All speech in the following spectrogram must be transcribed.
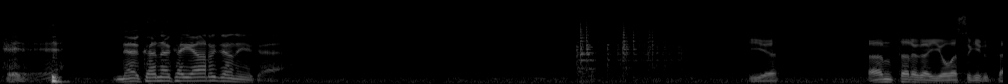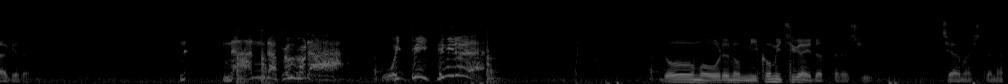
Hey, なかなかやるじゃねえか。いやあんたらが弱すぎるだけだ。なんだとこだもう一遍言ってみろ！どうも俺の見込み違いだったらしい。邪魔したな。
